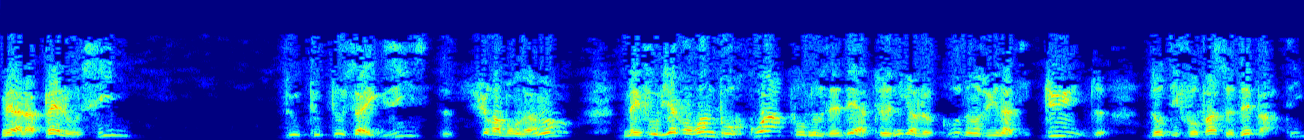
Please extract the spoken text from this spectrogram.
Mais à l'appel aussi, tout, ça existe surabondamment, mais il faut bien comprendre pourquoi, pour nous aider à tenir le coup dans une attitude dont il ne faut pas se départir.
